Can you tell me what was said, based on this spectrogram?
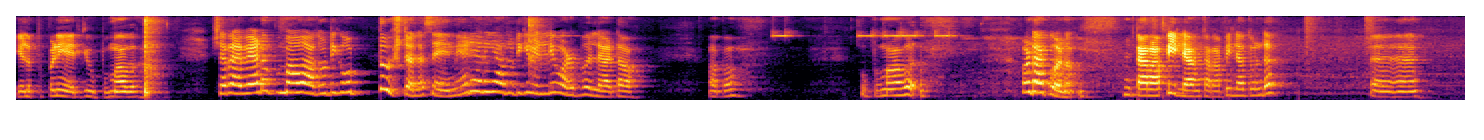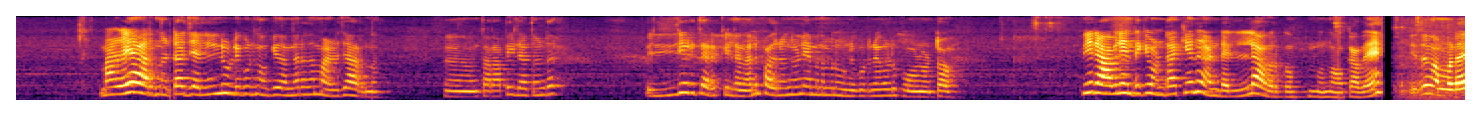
എളുപ്പപ്പണിയായിരിക്കും ഉപ്പുമാവ്. പക്ഷെ റവയുടെ ഉപ്പുമാവ് അതോട്ടിക്ക് ഒട്ടും ഇഷ്ടമല്ല. സേമിയയുടെ ആണെങ്കിൽ അതോട്ടിക്ക് വലിയ കുഴപ്പമില്ല കേട്ടോ. അപ്പം ഉപ്പുമാവ് ഉണ്ടാക്കുവാണ്. തെറാപ്പി ഇല്ല ഏഹ്, കേട്ടോ ജനലിന്റെ ഉള്ളിൽ കൂടി നോക്കി അന്നേരം അത് മഴ ചാർന്ന്. തറാപ്പ് ഇല്ലാത്തതുകൊണ്ട് വലിയൊരു തിരക്കില്ല. എന്നാലും പതിനൊന്ന് മണിയാകുമ്പോൾ നമ്മൾ ഉണ്ണിക്കുട്ടനെ കൊണ്ട് പോകണം കേട്ടോ ഇനി രാവിലെ എന്തൊക്കെയോ ഉണ്ടാക്കിയെന്ന് കണ്ട് എല്ലാവർക്കും നോക്കാവേ. ഇത് നമ്മുടെ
